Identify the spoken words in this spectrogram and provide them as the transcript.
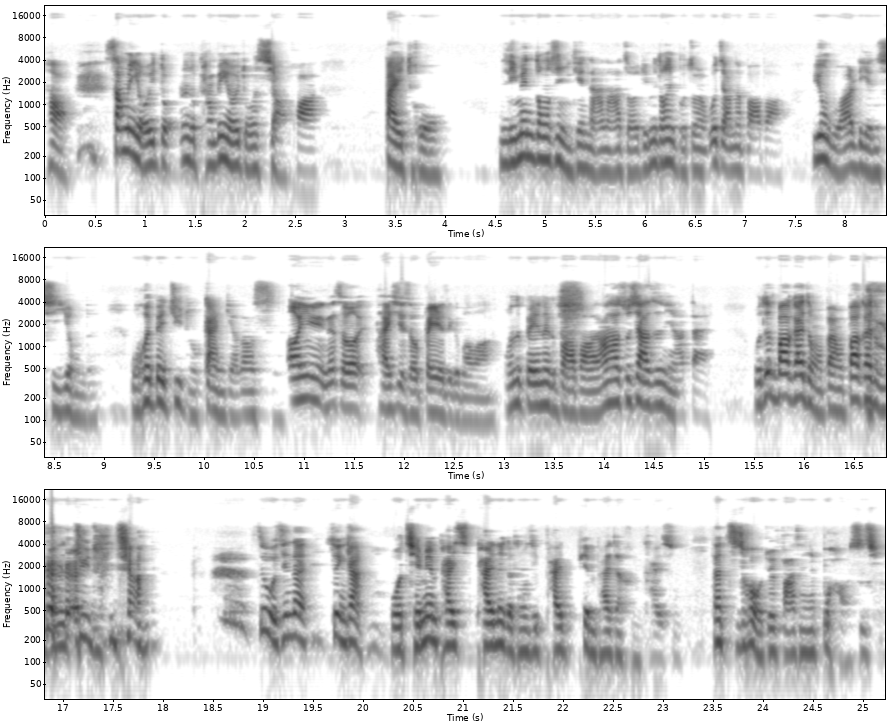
好，上面有一朵那个旁边有一朵小花。拜托，里面东西你可以拿拿走，里面东西不重要，我只要那包包，因为我要联系用的，我会被剧组干掉到死。哦，因为你那时候拍戏的时候背了这个包包，我是背那个包包，然后他说下次你要带，我真不知道该怎么办，我不知道该怎么跟剧组讲，所以我现在，所以你看，我前面拍拍那个东西拍片拍的很开心，但之后我就会发生一些不好事情，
